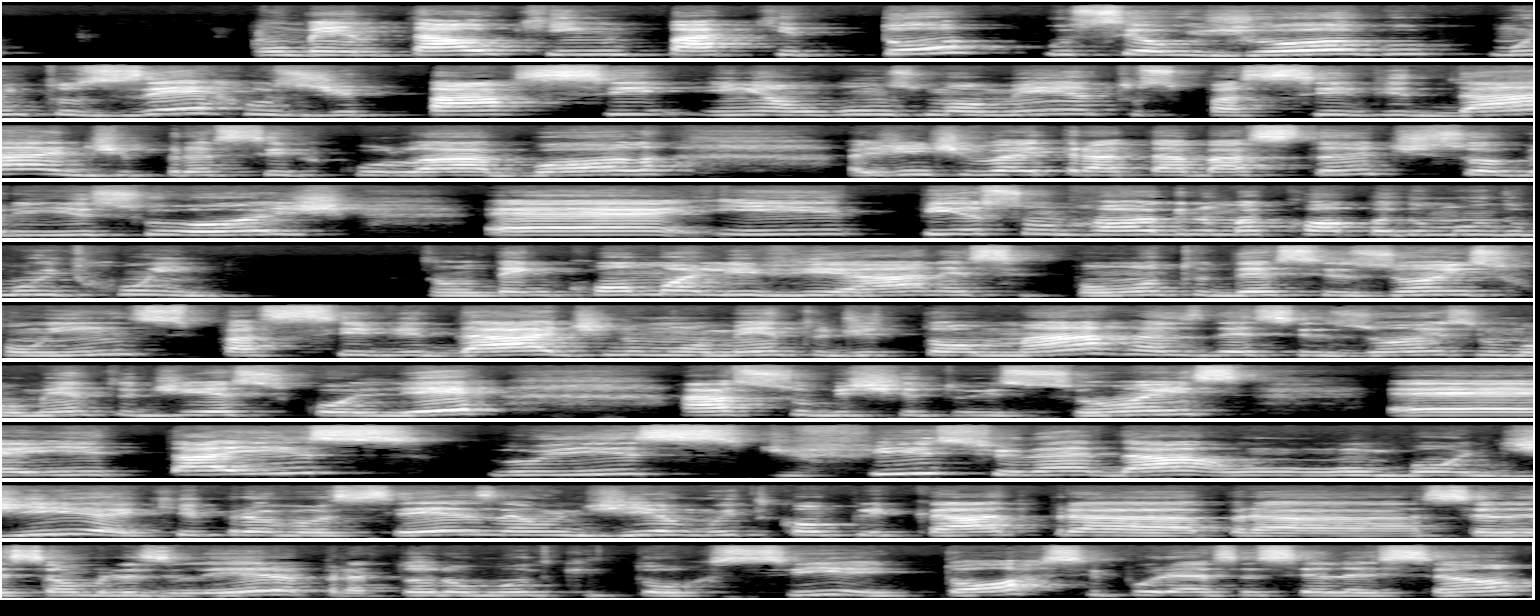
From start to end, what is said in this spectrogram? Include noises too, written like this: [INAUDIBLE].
o mental que impactou o seu jogo, muitos erros de passe em alguns momentos, passividade para circular a bola. A gente vai tratar bastante sobre isso hoje. É, e Pearson Hogg numa Copa do Mundo muito ruim. Não tem como aliviar nesse ponto decisões ruins, passividade no momento de tomar as decisões, no momento de escolher as substituições. É, e Thaís, Luiz, difícil, né? Dar um, um bom dia aqui para vocês. É um dia muito complicado para a seleção brasileira, para todo mundo que torcia e torce por essa seleção.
